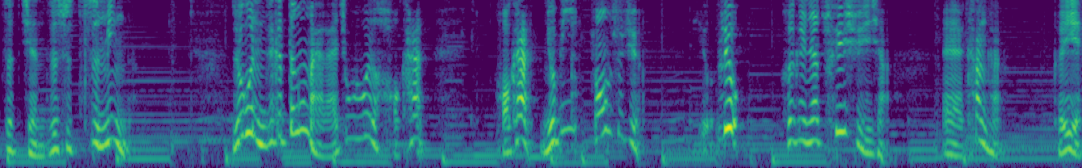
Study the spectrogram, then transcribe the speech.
这简直是致命的。如果你这个灯买来就会为了好看，好看牛逼装出去，有六和给人家吹嘘一下，哎，看看可以，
